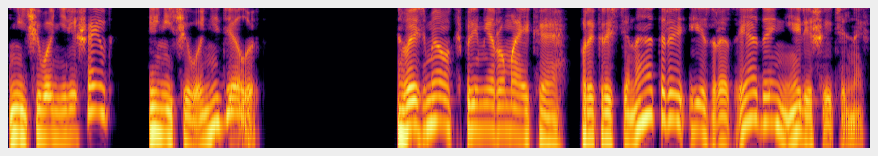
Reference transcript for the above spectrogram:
ничего не решают и ничего не делают. Возьмем, к примеру, Майка, прокрастинатора из разряда нерешительных.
